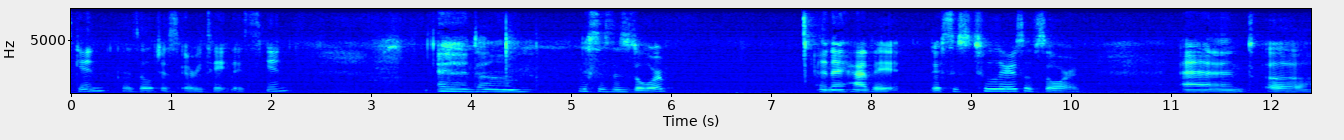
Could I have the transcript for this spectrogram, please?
skin because it'll just irritate their skin. And um, this is the Zorb. And I have it this is two layers of Zorb and a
